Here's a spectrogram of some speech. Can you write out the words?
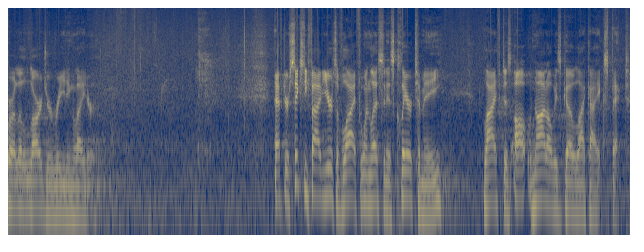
for a little larger reading later. After 65 years of life, one lesson is clear to me life does all, not always go like I expect.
